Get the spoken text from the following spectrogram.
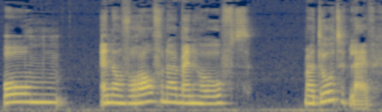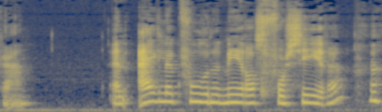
Om, en dan vooral vanuit mijn hoofd, maar door te blijven gaan. En eigenlijk voelde het meer als forceren.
